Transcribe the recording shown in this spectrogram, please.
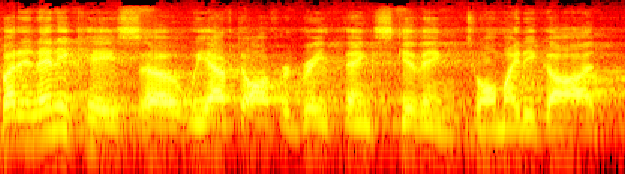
But in any case, uh, we have to offer great thanksgiving to Almighty God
